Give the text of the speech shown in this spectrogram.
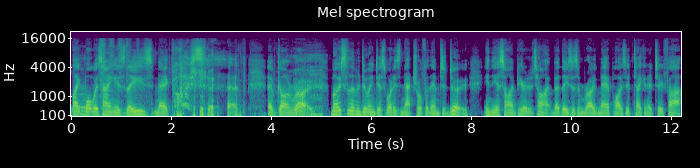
Like what we're saying is these magpies have, have gone rogue. Most of them are doing just what is natural for them to do in the assigned period of time. But these are some rogue magpies who've taken it too far.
